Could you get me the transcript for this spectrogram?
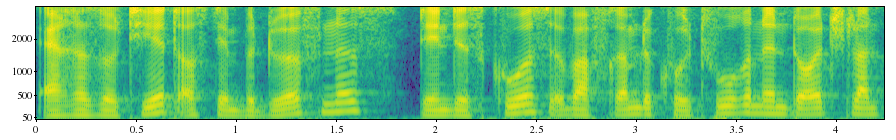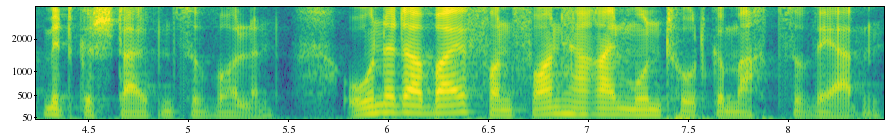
Er resultiert aus dem Bedürfnis, den Diskurs über fremde Kulturen in Deutschland mitgestalten zu wollen, ohne dabei von vornherein mundtot gemacht zu werden.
